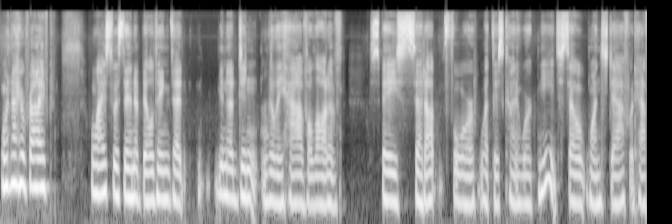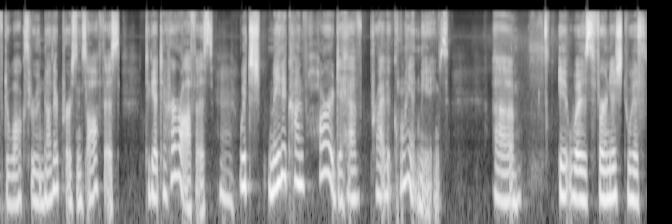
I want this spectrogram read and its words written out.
when I arrived, Wise was in a building that, you know, didn't really have a lot of space set up for what this kind of work needs. So one staff would have to walk through another person's office to get to her office, hmm. which made it kind of hard to have private client meetings. Um, it was furnished with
